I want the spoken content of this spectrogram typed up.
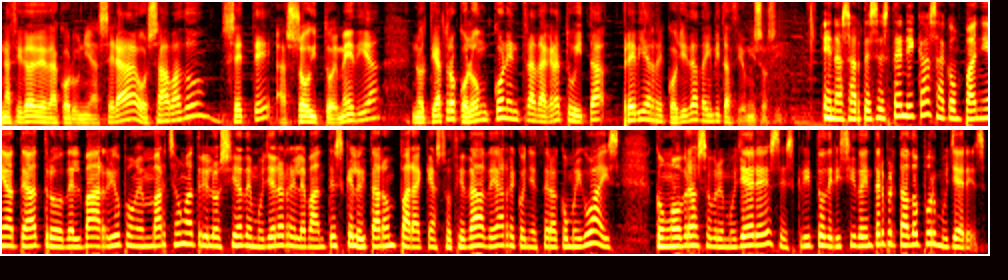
na cidade da Coruña. Será o sábado 7 ás 8 e media no Teatro Colón con entrada gratuita previa recollida da invitación, iso sí. En as artes escénicas, a compañía Teatro del Barrio pon en marcha unha triloxía de mulleres relevantes que loitaron para que a sociedade a recoñecera como iguais, con obras sobre mulleres, escrito, dirixido e interpretado por mulleres.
